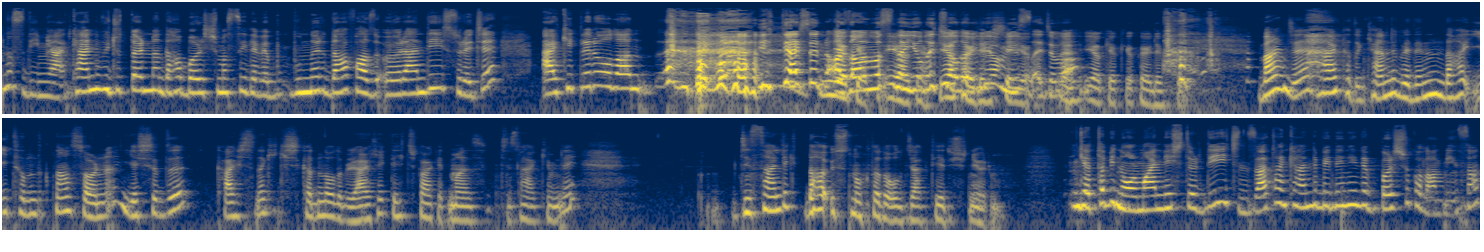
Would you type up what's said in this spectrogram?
nasıl diyeyim yani kendi vücutlarına daha barışmasıyla ve bu- bunları daha fazla öğrendiği sürece erkeklere olan ihtiyaçların Yok, azalmasına yok, yol yok. açıyor Yok, öyle bir olabiliyor şey muyuz yok. acaba? Yok yok yok öyle bir şey. Bence her kadın kendi bedenini daha iyi tanıdıktan sonra yaşadığı karşısındaki kişi kadın da olabilir. Erkek de hiç fark etmez cinsel kimliği. Cinsellik daha üst noktada olacak diye düşünüyorum. Ya tabii normalleştirdiği için zaten kendi bedeniyle barışık olan bir insan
